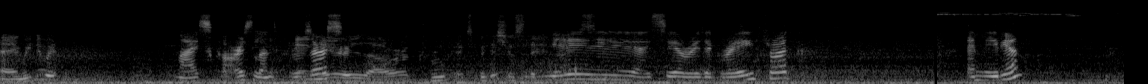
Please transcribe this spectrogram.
And we do it. Nice cars, Land Cruisers. And here is our Krug Expedition stage. Yay, I see already a gray truck. And Miriam.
